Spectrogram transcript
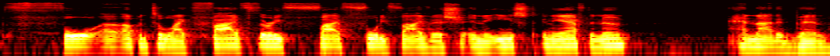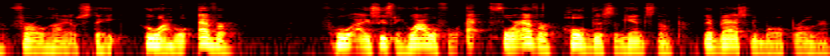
four, uh, up until like 5.30, 5.45ish in the East in the afternoon, had not it been for Ohio State, who I will ever, who I excuse me, who I will forever hold this against them. Their basketball program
